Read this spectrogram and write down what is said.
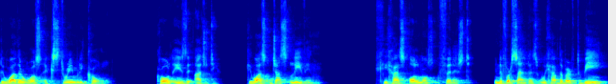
The weather was extremely cold. Cold is the adjective. He was just leaving. He has almost finished. In the first sentence, we have the verb to be,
